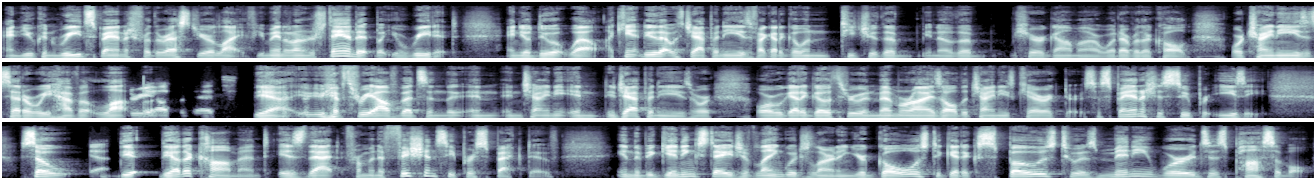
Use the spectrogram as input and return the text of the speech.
and you can read Spanish for the rest of your life. You may not understand it, but you'll read it and you'll do it well. I can't do that with Japanese if I got to go and teach you the, you know, the hiragana or whatever they're called, or Chinese, etc., where you have a lot. Three alphabets. Yeah, you have three alphabets in the in, in Chinese in, in Japanese, or or we got to go through and memorize all the Chinese characters. So Spanish is super easy. So yeah. the the other comment is that from an efficiency perspective, in the beginning stage of language learning, your goal is to get exposed to as many words as possible.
